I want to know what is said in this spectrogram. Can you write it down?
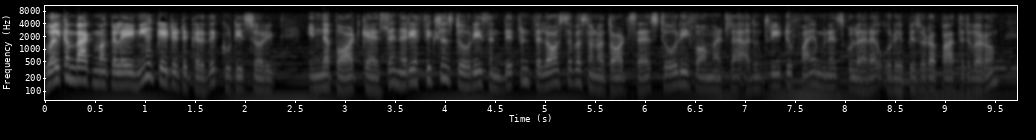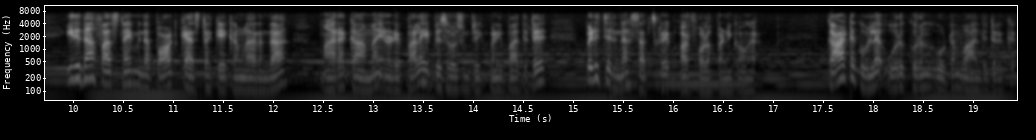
வெல்கம் பேக் மக்களே. நீங்க கேட்டுட்டு இருக்கிறது குட்டி ஸ்டோரி இந்த பாட்காஸ்ட்ல நிறைய fiction stories and different philosophers சொன்ன தாட்ஸை ஸ்டோரி ஃபார்மேட்ல அதுவும் த்ரீ டு ஃபைவ் மினிட்ஸ்குள்ளார ஒரு எபிசோட பார்த்துட்டு வரோம். இதுதான் ஃபர்ஸ்ட் டைம் இந்த பாட்காஸ்ட்டை கேட்குறவங்களா இருந்தா மறக்காம என்னுடைய பல எபிசோட்ஸும் செக் பண்ணி பார்த்துட்டு பிடிச்சிருந்தா சப்ஸ்கிரைப் ஆர் ஃபாலோ பண்ணிக்கோங்க. காட்டுக்குள்ள ஒரு குரங்கு கூட்டம் வாழ்ந்துட்டு இருக்கு.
